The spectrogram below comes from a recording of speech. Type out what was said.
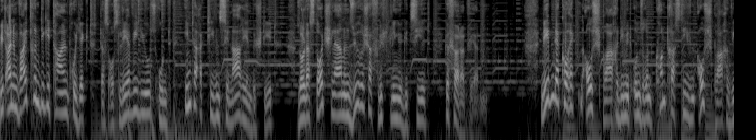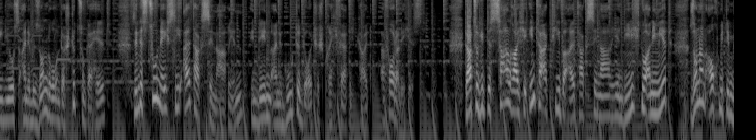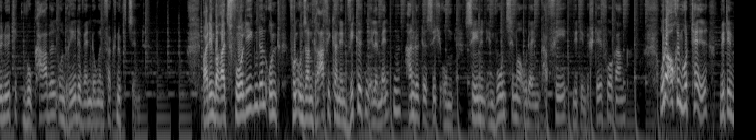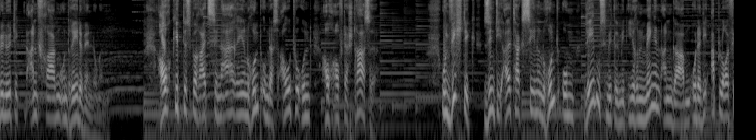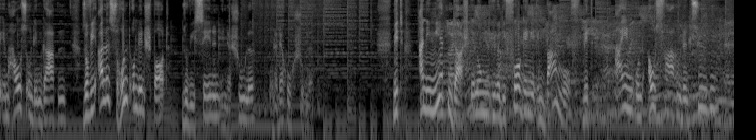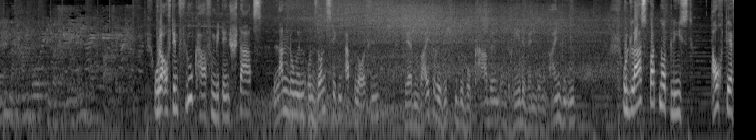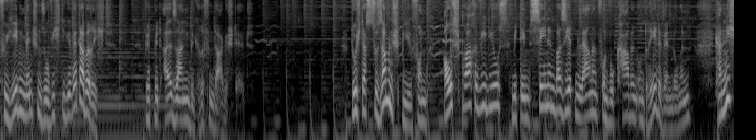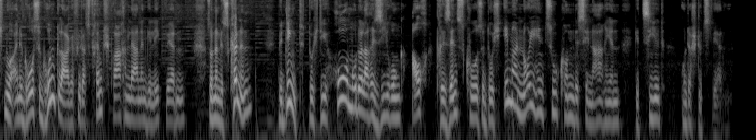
Mit einem weiteren digitalen Projekt, das aus Lehrvideos und interaktiven Szenarien besteht, soll das Deutschlernen syrischer Flüchtlinge gezielt gefördert werden. Neben der korrekten Aussprache, die mit unseren kontrastiven Aussprachevideos eine besondere Unterstützung erhält, sind es zunächst die Alltagsszenarien, in denen eine gute deutsche Sprechfertigkeit erforderlich ist. Dazu gibt es zahlreiche interaktive Alltagsszenarien, die nicht nur animiert, sondern auch mit den benötigten Vokabeln und Redewendungen verknüpft sind. Bei den bereits vorliegenden und von unseren Grafikern entwickelten Elementen handelt es sich um Szenen im Wohnzimmer oder im Café mit dem Bestellvorgang oder auch im Hotel mit den benötigten Anfragen und Redewendungen. Auch gibt es bereits Szenarien rund um das Auto und auch auf der Straße. Und wichtig sind die Alltagsszenen rund um Lebensmittel mit ihren Mengenangaben oder die Abläufe im Haus und im Garten, sowie alles rund um den Sport sowie Szenen in der Schule oder der Hochschule. Mit animierten Darstellungen über die Vorgänge im Bahnhof, mit ein- und ausfahrenden Zügen oder auf dem Flughafen mit den Starts, Landungen und sonstigen Abläufen werden weitere wichtige Vokabeln und Redewendungen eingeübt. Und last but not least, auch der für jeden Menschen so wichtige Wetterbericht wird mit all seinen Begriffen dargestellt. Durch das Zusammenspiel von Aussprachevideos mit dem szenenbasierten Lernen von Vokabeln und Redewendungen kann nicht nur eine große Grundlage für das Fremdsprachenlernen gelegt werden, sondern es können, bedingt durch die hohe Modularisierung, auch Präsenzkurse durch immer neu hinzukommende Szenarien gezielt unterstützt werden.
